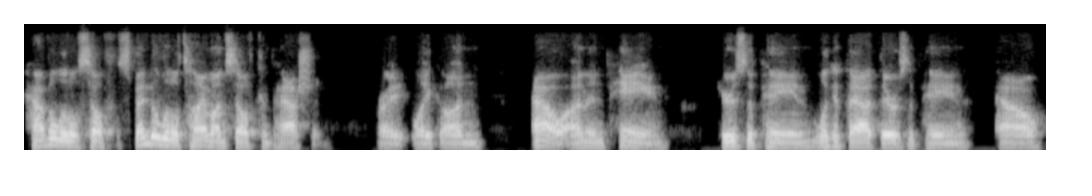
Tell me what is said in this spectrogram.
have a little self, spend a little time on self compassion, right? Like on, ow, I'm in pain. Here's the pain. Look at that. There's the pain. Ow.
